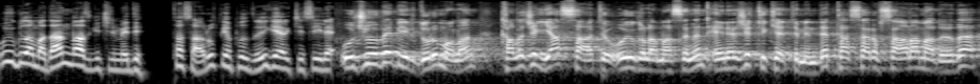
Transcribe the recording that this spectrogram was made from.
uygulamadan vazgeçilmedi tasarruf yapıldığı gerekçesiyle. Ucube bir durum olan kalıcı yaz saati uygulamasının enerji tüketiminde tasarruf sağlamadığı da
